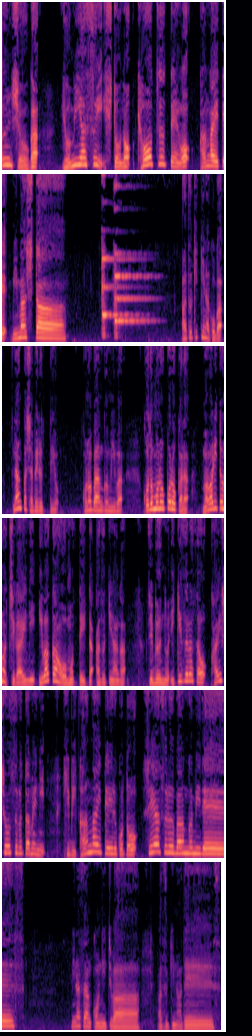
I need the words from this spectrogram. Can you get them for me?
文章が読みやすい人の共通点を考えてみました。あずききなこがなんか喋るってよ。この番組は子供の頃から周りとの違いに違和感を持っていたあずきなが自分の生きづらさを解消するために日々考えていることをシェアする番組です。皆さんこんにちは。あずきなです。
